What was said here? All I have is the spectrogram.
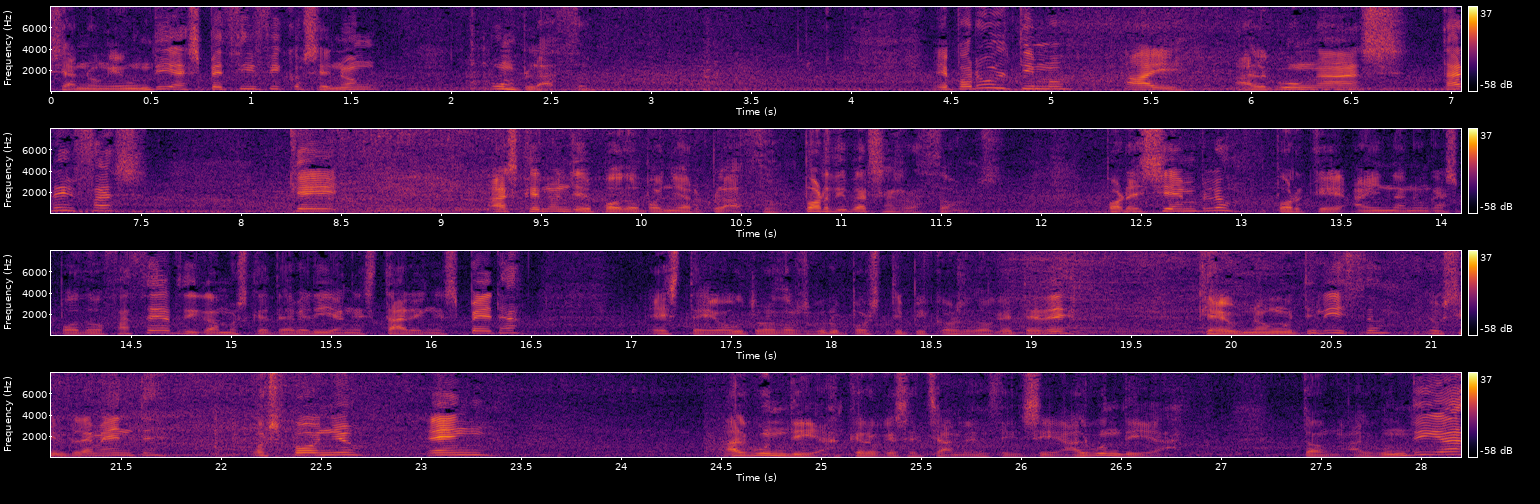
Xa non é un día específico, senón un plazo. E por último, hai algunhas tarefas que as que non lle podo poñer plazo, por diversas razóns Por exemplo, porque aínda non as podo facer, digamos que deberían estar en espera. Este é outro dos grupos típicos do GTD que eu non utilizo, eu simplemente os poño en algún día, creo que se chama en fin, sí, algún día. Entón, algún día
